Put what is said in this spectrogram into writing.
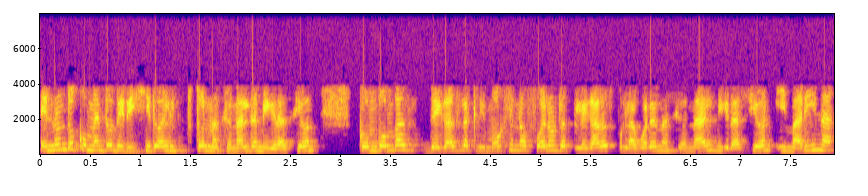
en un documento dirigido al Instituto Nacional de Migración con bombas de gas lacrimógeno fueron replegados por la Guardia Nacional, Migración y Marina,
